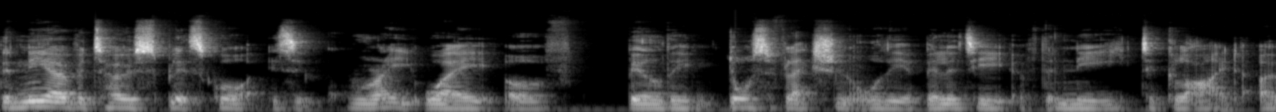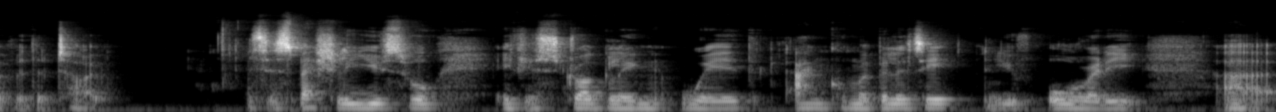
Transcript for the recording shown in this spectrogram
The knee over toe split squat is a great way of building dorsiflexion or the ability of the knee to glide over the toe. It's especially useful if you're struggling with ankle mobility and you've already uh,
